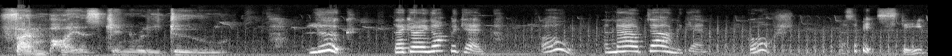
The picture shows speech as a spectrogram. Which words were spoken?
Vampires generally do. Look, they're going up again. Oh, and now down again. Gosh, that's a bit steep.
